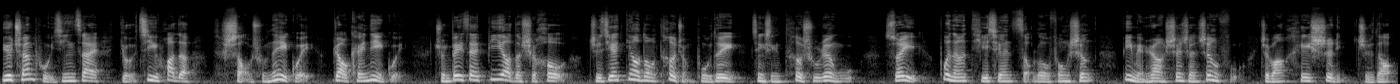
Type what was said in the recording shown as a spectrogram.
因为川普已经在有计划的扫除内鬼，绕开内鬼，准备在必要的时候直接调动特种部队进行特殊任务。所以不能提前走漏风声，避免让深层政府这帮黑势力知道。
